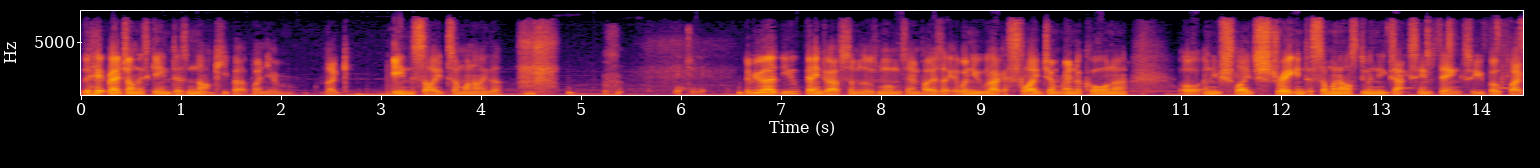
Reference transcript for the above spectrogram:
The hit reg on this game does not keep up when you're like inside someone either. Literally. Have you had you bound to have some of those moments, Empires, like when you like a slide jump around a corner, or and you slide straight into someone else doing the exact same thing. So you both like,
